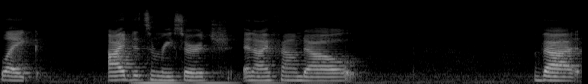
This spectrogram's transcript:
like i did some research and i found out that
